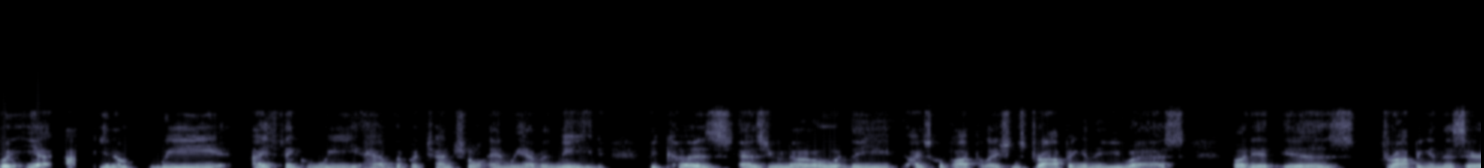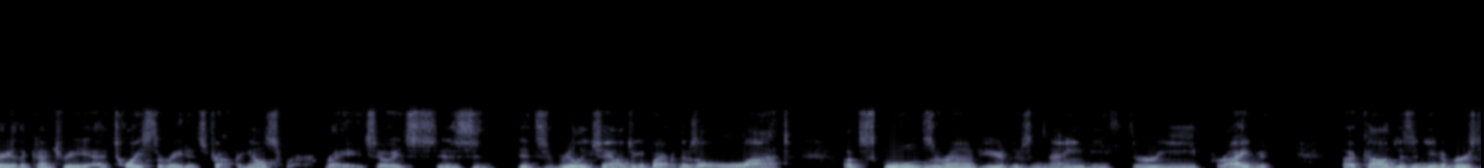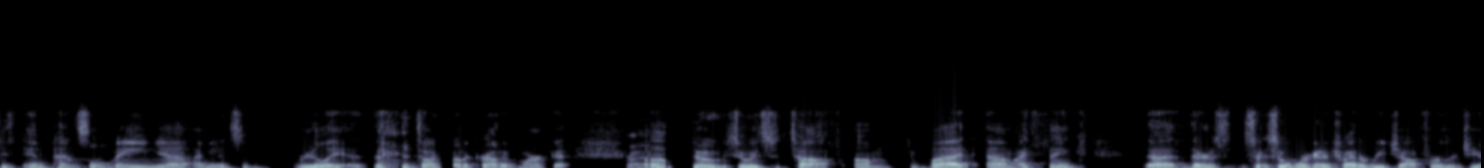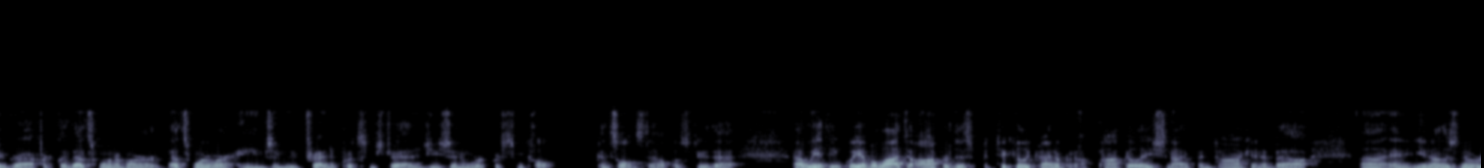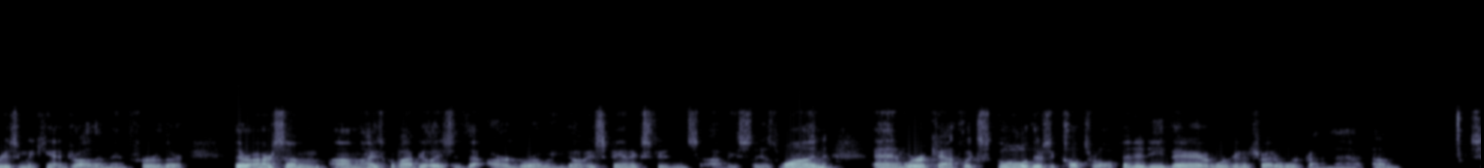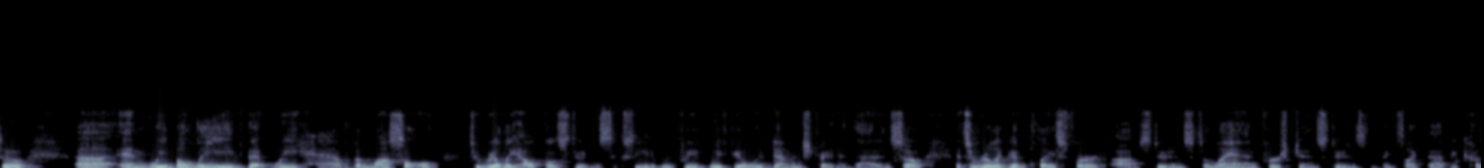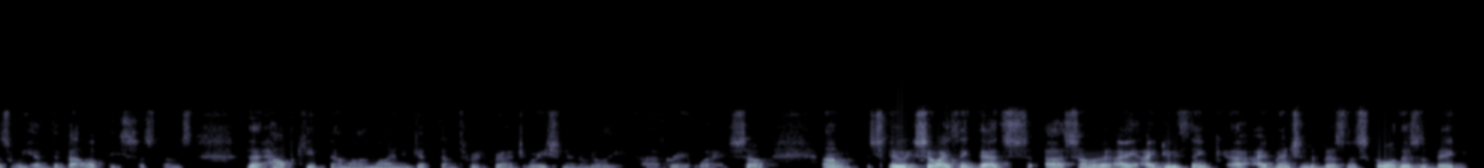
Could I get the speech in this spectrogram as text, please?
but yeah, you know, we, I think we have the potential and we have a need because, as you know, the high school population is dropping in the US, but it is dropping in this area of the country at twice the rate it's dropping elsewhere, right? So it's, it's, it's really challenging environment. There's a lot of schools around here. There's 93 private uh, colleges and universities in Pennsylvania. I mean, it's really, you talk about a crowded market. Right. Um, so, so it's tough. Um, but um, I think uh, there's so, so we're going to try to reach out further geographically. That's one of our that's one of our aims, and we've tried to put some strategies in and work with some consultants to help us do that. Uh, we think we have a lot to offer this particular kind of population I've been talking about, uh, and you know, there's no reason we can't draw them in further. There are some um, high school populations that are growing, though. Hispanic students obviously is one, and we're a Catholic school. There's a cultural affinity there. We're going to try to work on that. Um, so, uh, and we believe that we have the muscle to really help those students succeed. We, we feel we've demonstrated that. And so it's a really good place for um, students to land, first gen students and things like that, because we have developed these systems that help keep them online and get them through to graduation in a really uh, great way. So, um, so, so I think that's uh, some of it. I, I do think uh, I mentioned the business school. This is a big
